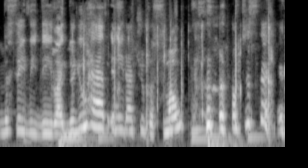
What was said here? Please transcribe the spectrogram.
the CBD? Like, do you have any that you could smoke? I'm just saying.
